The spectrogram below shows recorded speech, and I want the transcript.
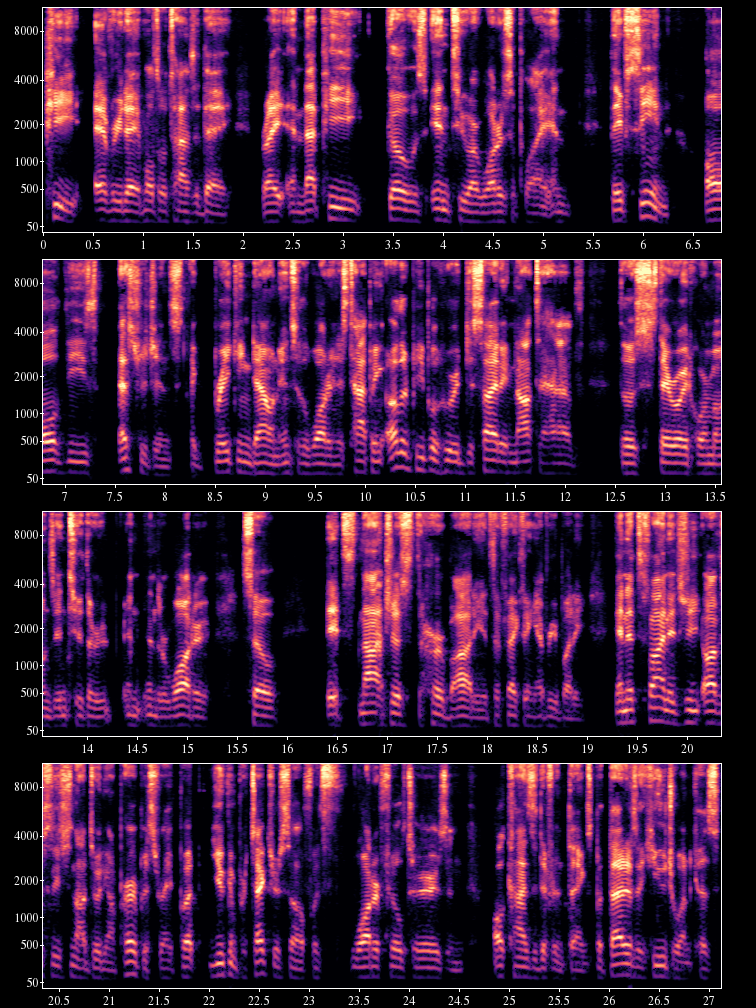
pee every day, multiple times a day, right? And that pee goes into our water supply. And they've seen all these estrogens like breaking down into the water and it's tapping other people who are deciding not to have those steroid hormones into their in, in their water. So it's not just her body it's affecting everybody and it's fine it's she, obviously she's not doing it on purpose right but you can protect yourself with water filters and all kinds of different things but that is a huge one because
